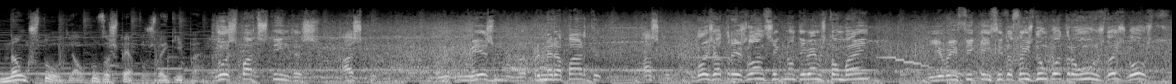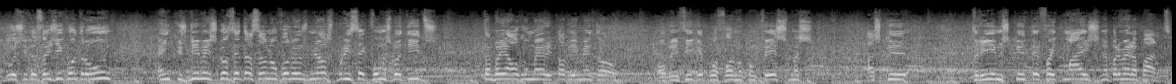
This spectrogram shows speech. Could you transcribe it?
não gostou de alguns aspectos da equipa. Duas partes distintas. Acho que mesmo na primeira parte, acho que dois ou três lances em que não tivemos tão bem e o Benfica em situações de um contra um, os dois gols, duas situações de um contra um, em que os níveis de concentração não foram os melhores, por isso é que fomos batidos. Também há algum mérito, obviamente, ao, ao Benfica pela forma como fez, mas acho que teríamos que ter feito mais na primeira parte.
